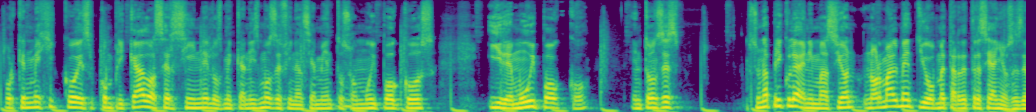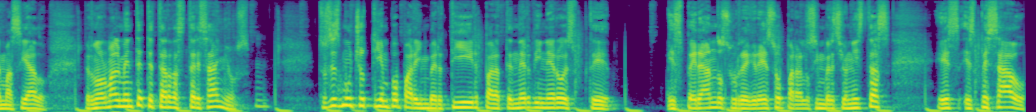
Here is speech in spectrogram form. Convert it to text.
porque en México es complicado hacer cine, los mecanismos de financiamiento son muy pocos y de muy poco. Entonces, es pues una película de animación, normalmente yo me tardé 13 años, es demasiado, pero normalmente te tardas 3 años. Entonces, mucho tiempo para invertir, para tener dinero este, esperando su regreso para los inversionistas es, es pesado.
